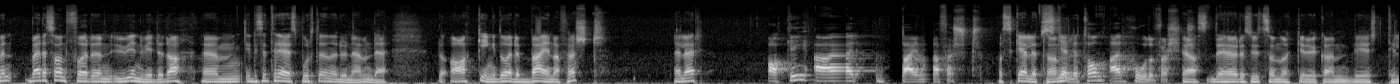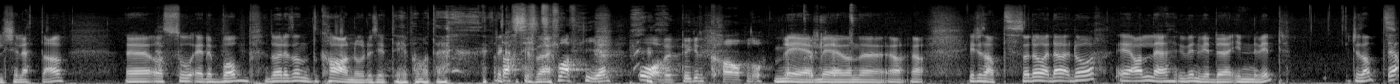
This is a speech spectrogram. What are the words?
Men bare sånn for den uinnvidde, da. Um, I disse tre sportene du nevnte, da aking, da er det beina først? Eller? Aking er beina først. Og skeleton? Skeleton er hodet først. Ja, Det høres ut som noe du kan bli til skjelett av. Uh, og så er det bob. Da er det sånn kano du sitter i, på en måte. da sitter man i en overbygd kano. med, med sånn, ja, ja. Ikke sant. Så da, da, da er alle uinnvidde innvidd. Ikke sant? Ja.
